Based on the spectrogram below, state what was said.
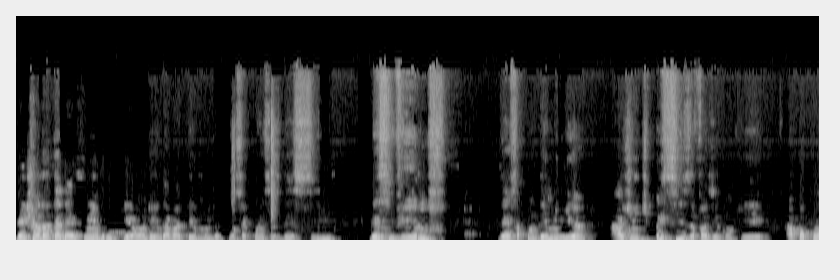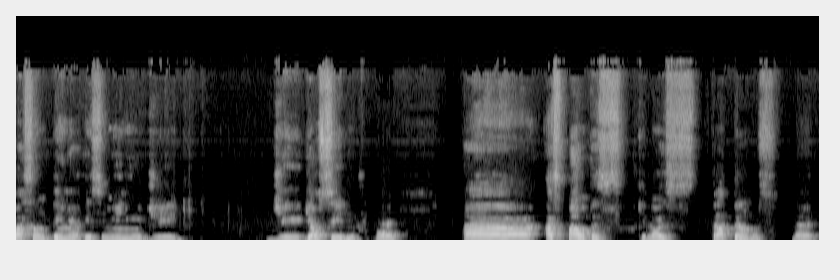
deixando até dezembro, que é onde ainda vai ter muitas consequências desse, desse vírus, dessa pandemia, a gente precisa fazer com que a população tenha esse mínimo de, de, de auxílio. Né? A, as pautas que nós tratamos né,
